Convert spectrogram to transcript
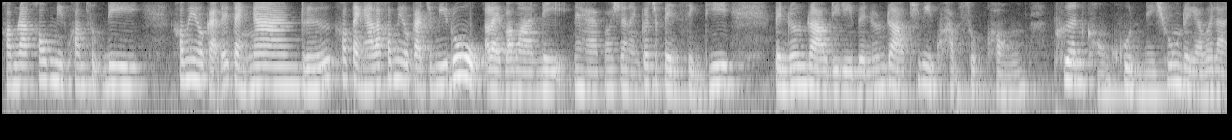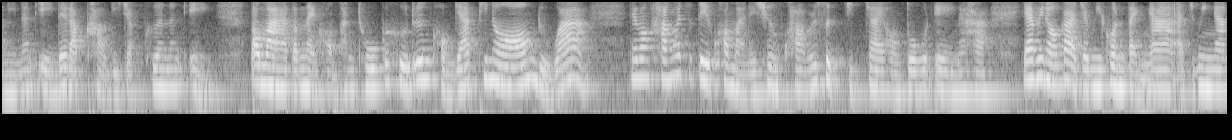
ความรักเขามีความสุขดี เขามีโอกาสได้แต่งงาน หรือเขาแต่งงานแล้วเขามีโอกาสจะมีลูกอะไรประมาณนี้นะคะเพราะฉะนั้นก็จะเป็นสิ่งที่เป็นเรื่องราวดีๆ เป็นเรื่องราวที่มีความสุขของเพื่อนของคุณในช่วงระยะเวลานี้นั่นเอง ได้รับข่าวดีจากเพื่อนนั่นเอง ต่อมาตำแหน่งของพันธุก็คือเรื่องของญาติพี่น้องหรือว่าในบางครั้งว่าจะตีความหมายในเชิงความรู้สึกจิตใจของตัวคุณเองนะคะญาติพี่น้องก็อาจจะมีคนแต่งงาน อาจจะมีงาน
